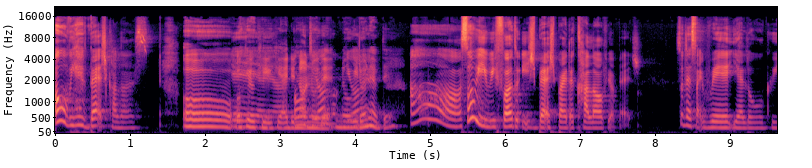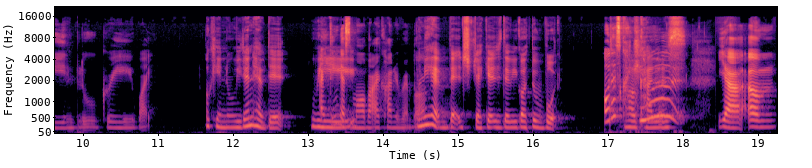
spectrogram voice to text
Oh, we have badge colors. Oh, Yeah, okay, yeah, okay, yeah, okay. I did Oh, not know that. No, do we don't have- have that. Oh, so we refer to each badge by the color of your badge. So there's like red, yellow, green, blue, grey, white. Okay, no, we didn't have that. We I think there's more, but I can't remember. only had badge jackets that we got to vote oh, that's quite our cute. colours. Yeah. Um,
